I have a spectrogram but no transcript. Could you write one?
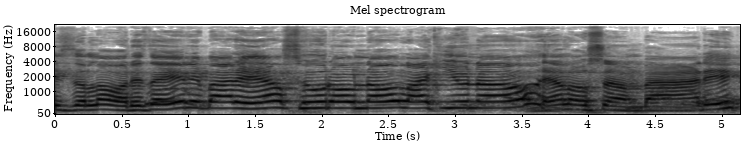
praise the Lord. Is there anybody else who don't know like you know? Hello, somebody.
